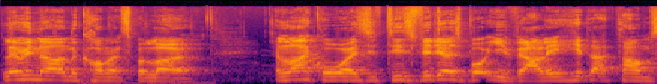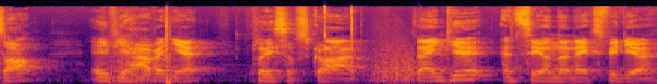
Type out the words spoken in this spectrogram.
let me know in the comments below. And like always, if this video's brought you value, hit that thumbs up. And if you haven't yet, please subscribe. Thank you and see you on the next video.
